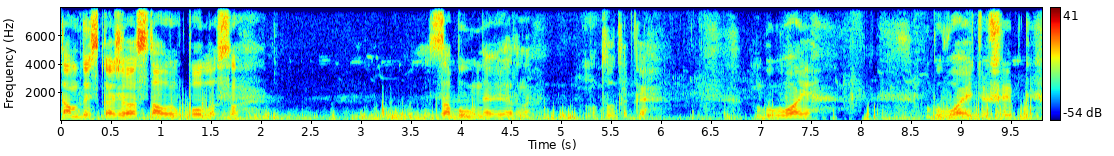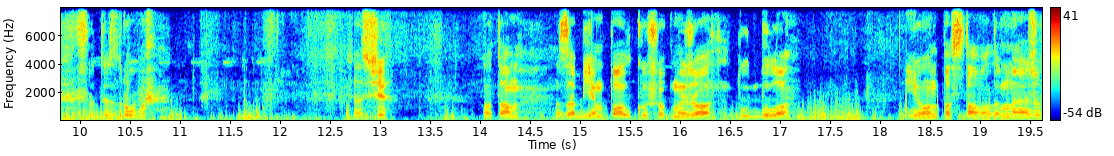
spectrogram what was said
Там десь каже оставив полосу. Забув, напевно. Ну то таке буває. Бувають ошибки, що ти зробиш. Зараз ще отам заб'ємо палку, щоб межа тут була. І он поставили межу.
